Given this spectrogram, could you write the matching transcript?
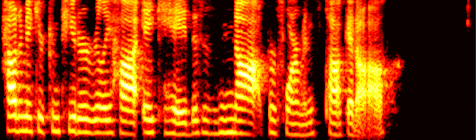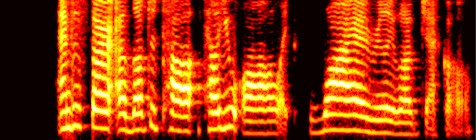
how to make your computer really hot, AKA this is not performance talk at all. And to start, I'd love to tell you all like why I really love Jekyll.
